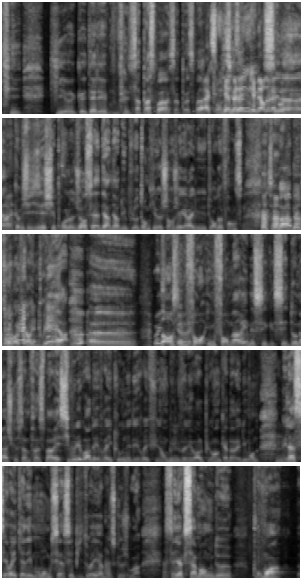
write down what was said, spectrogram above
Qui, qui, qui, euh, que ça passe pas, ça passe pas. Ah, qui appelle la primaire de la gauche. la- Ouais. Comme je disais chez Pro l'autre jour, c'est la dernière du peloton qui veut changer les règles du Tour de France. Ça va, mais tiens, on va faire une primaire. Euh, Oui, non, ils me, font, ils me font marrer, mais c'est c'est dommage que ça me fasse marrer. Si vous voulez voir des vrais clowns et des vrais funambules, venez voir le plus grand cabaret du monde. Mm. Mais là, c'est vrai qu'il y a des moments où c'est assez pitoyable, ce que je vois. C'est-à-dire que ça manque de, pour moi, Euh,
